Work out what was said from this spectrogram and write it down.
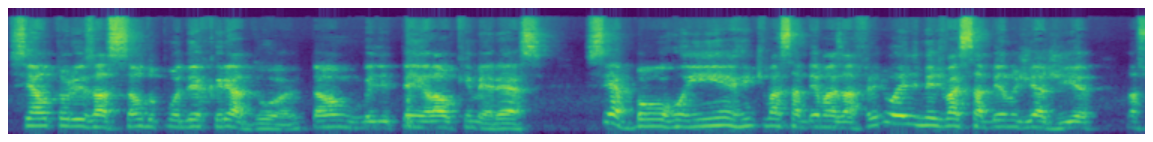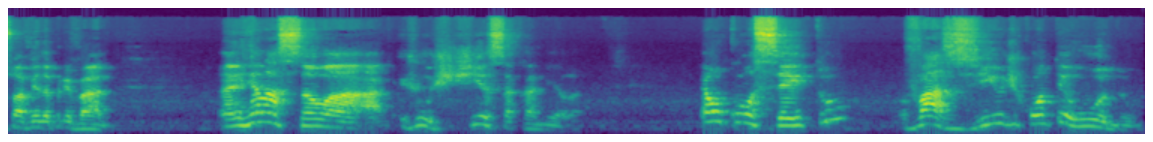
sem autorização do poder criador. Então, ele tem lá o que merece. Se é bom ou ruim, a gente vai saber mais à frente, ou ele mesmo vai saber no dia a dia, na sua vida privada. Em relação à justiça, Camila, é um conceito vazio de conteúdo.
